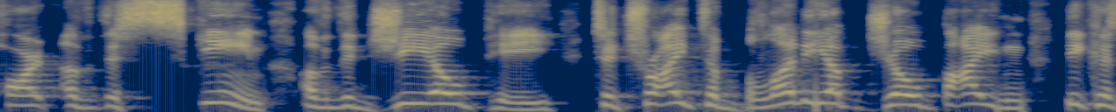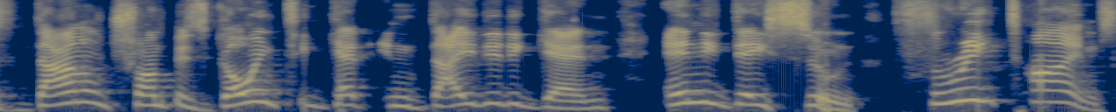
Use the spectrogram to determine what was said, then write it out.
part of the scheme of the GOP to try to bloody up Joe Biden because Donald Trump is going to get indicted again any day soon, three times.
